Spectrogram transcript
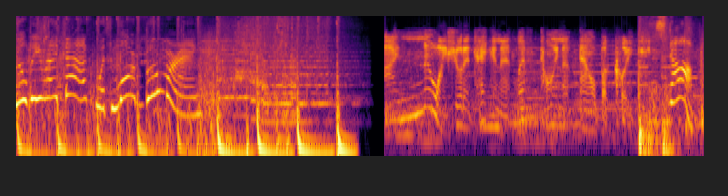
We'll be right back with more Boomerang. I knew I should have taken that lift to Albuquerque. Stop!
